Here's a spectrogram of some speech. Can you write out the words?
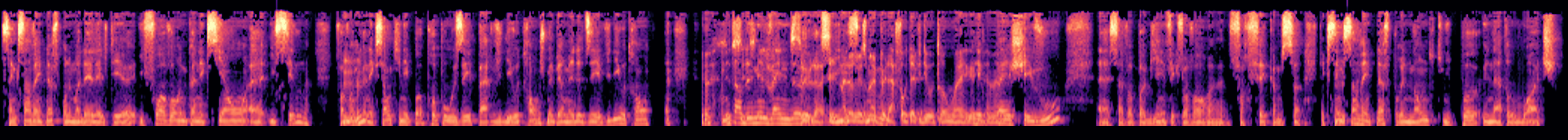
529 pour le modèle LTE. Il faut avoir une connexion euh, eSIM. Il faut avoir une mm-hmm. connexion qui n'est pas proposée par Vidéotron. Je me permets de dire Vidéotron. On est en 2022 là. C'est malheureusement un peu la faute à Vidéotron, ouais, exactement. Ben, chez vous, euh, ça va pas bien, fait qu'il va y avoir un forfait comme ça. Fait que 529 pour une montre qui n'est pas une Apple Watch.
